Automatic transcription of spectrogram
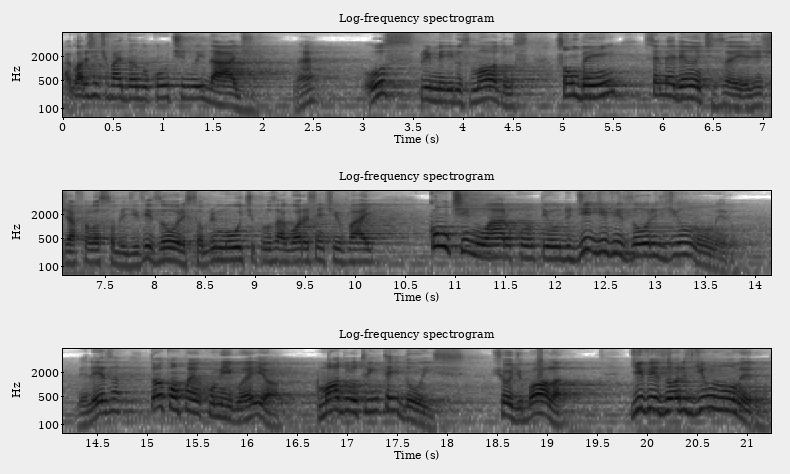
Agora a gente vai dando continuidade, né? Os primeiros módulos são bem semelhantes aí. A gente já falou sobre divisores, sobre múltiplos, agora a gente vai continuar o conteúdo de divisores de um número. Beleza? Então acompanha comigo aí, ó. Módulo 32. Show de bola? Divisores de um número.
